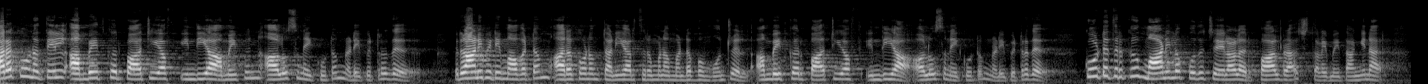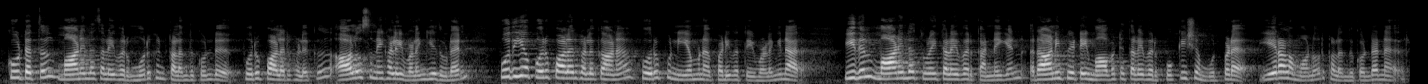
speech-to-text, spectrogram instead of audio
அரக்கோணத்தில் Ambedkar party of India அமைப்பின் ஆலோசனைக் கூட்டம் நடைபெற்றது. ராணிப்பேட்டை மாவட்டம் அரக்கோணம் தனியார் திருமண மண்டபம் ஒன்றில் அம்பேத்கர் பார்ட்டி ஆஃப் இந்தியா ஆலோசனைக் கூட்டம் நடைபெற்றது. கூட்டத்திற்கு மாநில பொதுச் செயலாளர் பால்ராஜ் தலைமை தாங்கினார். கூட்டத்தில் மாநில தலைவர் முருகன் கலந்து கொண்டு பொறுப்பாளர்களுக்கு ஆலோசனைகளை வழங்கியதுடன் புதிய பொறுப்பாளர்களுக்கான பொறுப்பு நியமன படிவத்தை வழங்கினார். இதில் மாநில துணைத் தலைவர் கண்ணையன் ராணிப்பேட்டை மாவட்ட தலைவர் பொக்கிஷம் உட்பட ஏராளமானோர் கலந்து கொண்டனர்.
